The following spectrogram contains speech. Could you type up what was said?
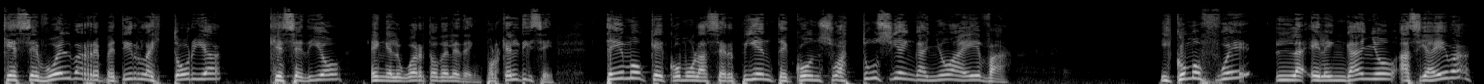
que se vuelva a repetir la historia que se dio en el huerto del Edén. Porque él dice, Temo que como la serpiente con su astucia engañó a Eva. ¿Y cómo fue el engaño hacia Eva?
